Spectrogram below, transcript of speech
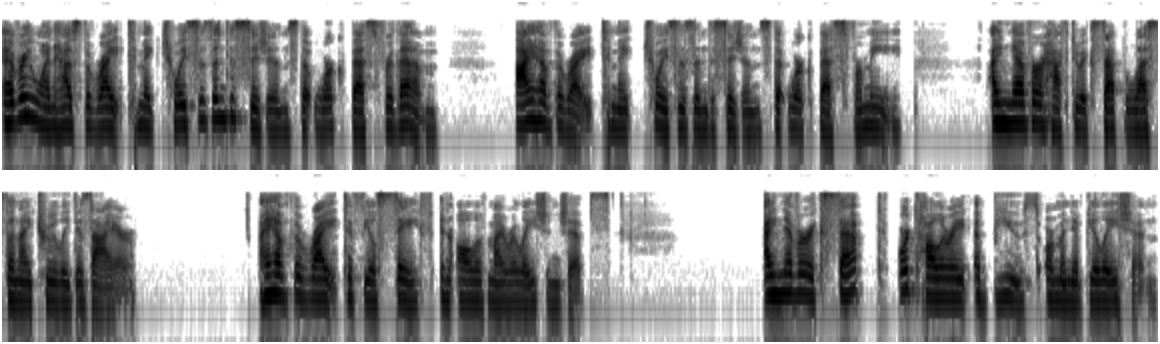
Everyone has the right to make choices and decisions that work best for them. I have the right to make choices and decisions that work best for me. I never have to accept less than I truly desire. I have the right to feel safe in all of my relationships. I never accept or tolerate abuse or manipulation.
